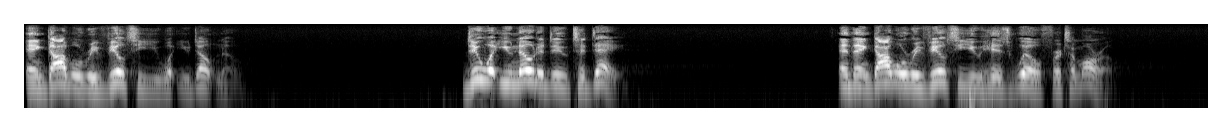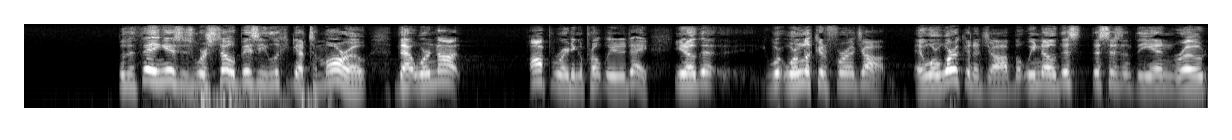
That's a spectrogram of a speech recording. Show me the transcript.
and God will reveal to you what you don't know. Do what you know to do today and then God will reveal to you his will for tomorrow. But the thing is, is we're so busy looking at tomorrow that we're not operating appropriately today. You know, the, we're, looking for a job and we're working a job, but we know this this isn't the end road.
